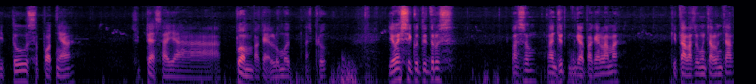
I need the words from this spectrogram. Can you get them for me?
Itu spotnya sudah saya bom pakai lumut mas bro. Ya wes ikuti terus. Langsung lanjut nggak pakai lama. Kita langsung uncal-uncal.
